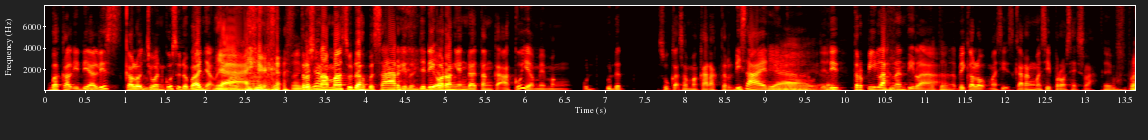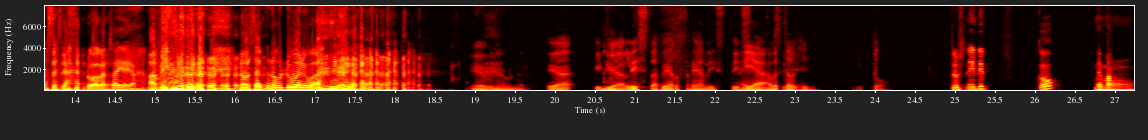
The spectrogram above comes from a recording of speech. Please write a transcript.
bakal idealis kalau cuanku sudah banyak ya memang. Terus Makanya- nama sudah besar gitu. Jadi Yap. orang yang datang ke aku ya memang ud- udah suka sama karakter desain Ya, gitu. betul. Jadi terpilah nantilah. Betul. Tapi kalau masih sekarang masih proses lah. Saya prosesnya Doakan saya ya. amin nomor satu nomor dua nih pak Iya benar-benar. Ya idealis tapi harus realistis. iya gitu betul sih gitu Terus nih Dit, kau memang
